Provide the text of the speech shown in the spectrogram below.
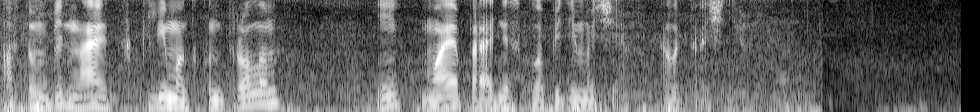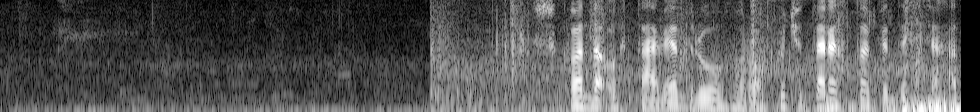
Автомобіль навіть з клімат-контролем і має передні склопідіймачі електричні. Шкода Октавія другого року 450,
